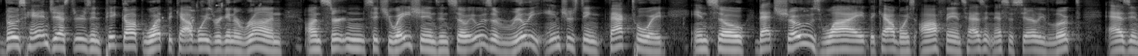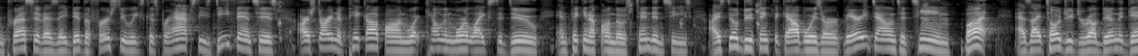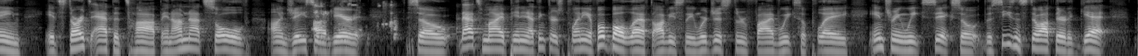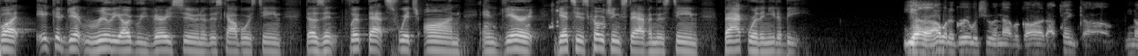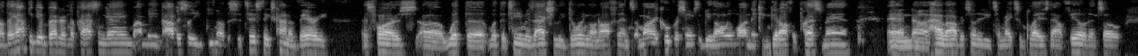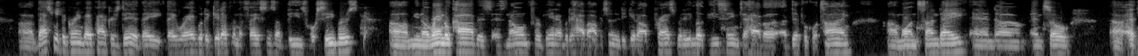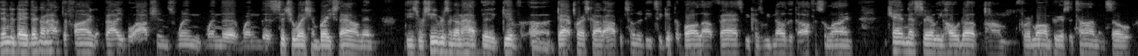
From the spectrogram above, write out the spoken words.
those hand gestures and pick up what the Cowboys were going to run on certain situations. And so it was a really interesting factoid. And so that shows why the Cowboys offense hasn't necessarily looked as impressive as they did the first two weeks because perhaps these defenses are starting to pick up on what Kellen Moore likes to do and picking up on those tendencies. I still do think the Cowboys are a very talented team, but as I told you, Jerel, during the game, it starts at the top, and I'm not sold on Jason Garrett. So that's my opinion. I think there's plenty of football left. Obviously, we're just through five weeks of play, entering week six. So the season's still out there to get, but it could get really ugly very soon if this Cowboys team doesn't flip that switch on and Garrett gets his coaching staff and this team back where they need to be. Yeah, I would agree with you in that regard. I think, um, you know, they have to get better in the passing game. I mean, obviously, you know, the statistics kind of vary as far as uh, what the what the team is actually doing on offense. Amari Cooper seems to be the only one that can get off a press man and uh, have an opportunity to make some plays downfield. And so uh, that's what the Green Bay Packers did. They they were able to get up in the faces of these receivers. Um, you know, Randall Cobb is, is known for being able to have opportunity to get off press, but he looked he seemed to have a, a difficult time um, on Sunday, and um, and so. Uh, at the end of the day, they're going to have to find valuable options when when the when the situation breaks down, and these receivers are going to have to give uh, Dak Prescott an opportunity to get the ball out fast because we know that the offensive line can't necessarily hold up um, for long periods of time. And so,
